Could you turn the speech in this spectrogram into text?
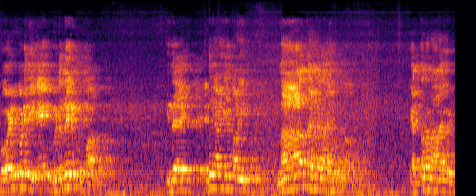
കോഴിക്കോട് ജില്ലയിൽ വിടുന്നതിന് മുമ്പാണ്. ഇന്നലെ പറയും? നാളെ തന്നെ കാര്യം എത്ര നാളെ വരും?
